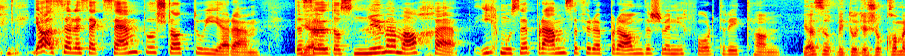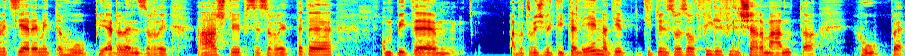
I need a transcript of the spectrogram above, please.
ja, es soll ein Exempel statuieren. Der Ja. soll das nicht mehr machen. Ich muss nicht bremsen für jemand anderes, wenn ich Vortritt habe. Ja, so, man tut ja schon kommunizieren mit der Hupe, eben, wenn du so ein bisschen anstüpst, so ein bisschen und bei den, aber zum Beispiel die Italiener, die, die tun sowieso viel, viel charmanter hupen.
